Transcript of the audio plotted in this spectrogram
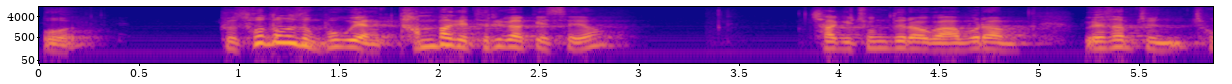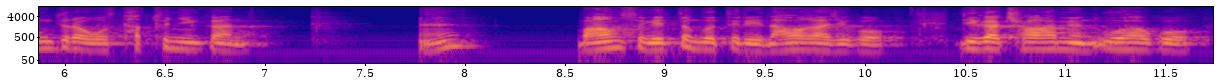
뭐 그 소돔성 보고 그냥 단박에 들어갔겠어요? 자기 종들하고 아브라함 외삼촌 종들하고 다투니까 에? 마음속에 있던 것들이 나와가지고 네가 좌하면 우하고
